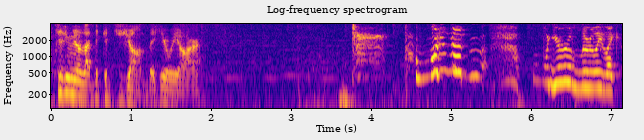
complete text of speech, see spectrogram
I didn't even know that they could jump, but here we are. what is that? You're literally like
